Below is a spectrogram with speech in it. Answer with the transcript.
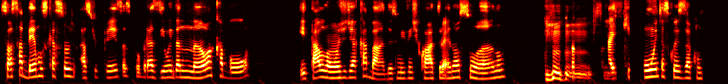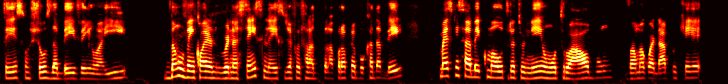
só sabemos que as, sur- as surpresas pro Brasil ainda não acabou e tá longe de acabar. 2024 é nosso ano. Aí que muitas coisas aconteçam, shows da Bey venham aí. Não vem com a Renaissance, né? Isso já foi falado pela própria boca da Bey. Mas quem sabe aí com uma outra turnê, um outro álbum. Vamos aguardar, porque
